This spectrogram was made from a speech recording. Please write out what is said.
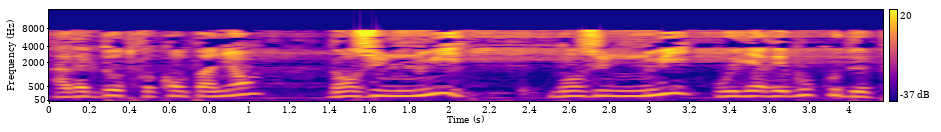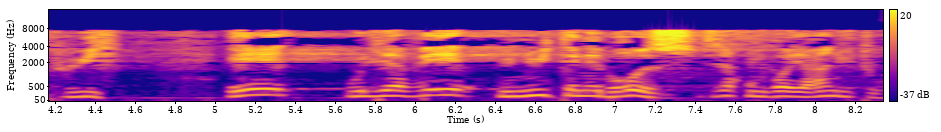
avec d'autres compagnons dans une nuit dans une nuit où il y avait beaucoup de pluie et où il y avait une nuit ténébreuse c'est-à-dire qu'on ne voyait rien du tout.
